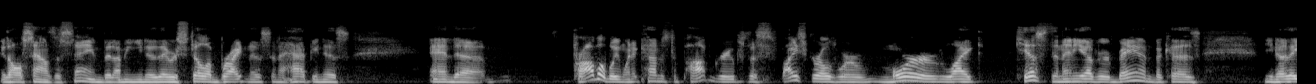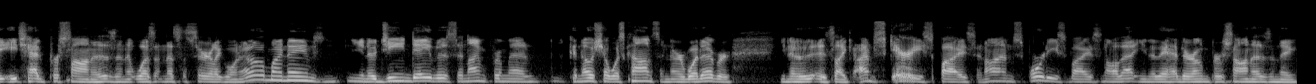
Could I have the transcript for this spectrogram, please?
it all sounds the same. But I mean, you know, there was still a brightness and a happiness, and uh, probably when it comes to pop groups, the Spice Girls were more like Kiss than any other band because you know they each had personas and it wasn't necessarily going oh my name's you know gene davis and i'm from uh, kenosha wisconsin or whatever. You know it's like i'm scary spice and i'm sporty spice and all that. You know they had their own personas and they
